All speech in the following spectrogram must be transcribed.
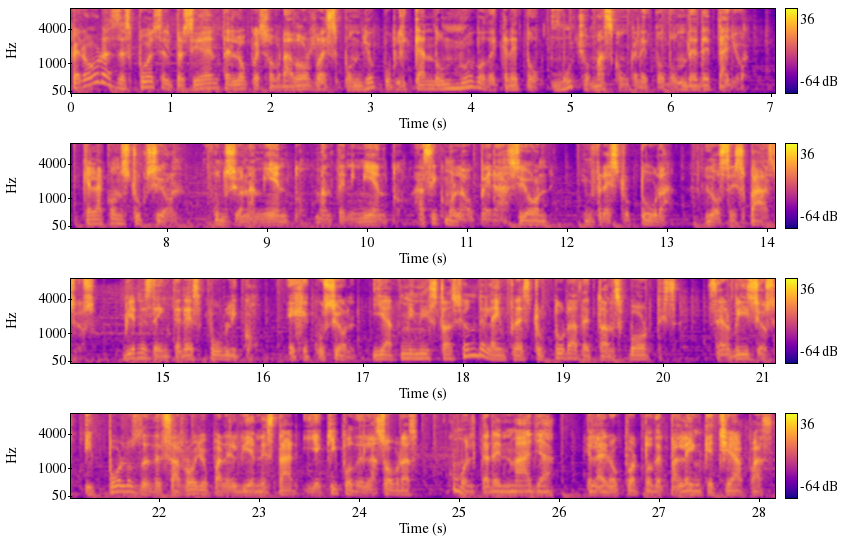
Pero horas después el presidente López Obrador respondió publicando un nuevo decreto mucho más concreto donde detalló que la construcción, funcionamiento, mantenimiento, así como la operación, infraestructura, los espacios, bienes de interés público, ejecución y administración de la infraestructura de transportes, servicios y polos de desarrollo para el bienestar y equipo de las obras como el Tren Maya, el aeropuerto de Palenque, Chiapas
